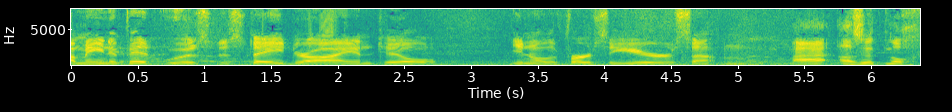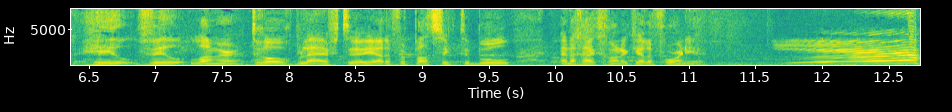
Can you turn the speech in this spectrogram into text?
I mean, if it was to stay dry until, you know, the first year or something, Maar als het nog heel veel langer droog blijft, eh, ja, dan verpats ik de boel. En dan ga ik gewoon naar Californië. Yeah.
